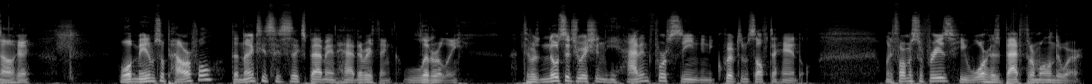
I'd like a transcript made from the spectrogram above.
Oh, okay. What made him so powerful? The 1966 Batman had everything, literally. There was no situation he hadn't foreseen and equipped himself to handle. When he fought Mr. Freeze, he wore his bat thermal underwear.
